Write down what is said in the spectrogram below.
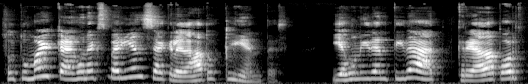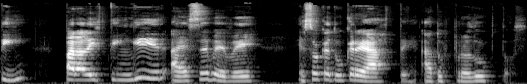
So, tu marca es una experiencia que le das a tus clientes y es una identidad creada por ti para distinguir a ese bebé, eso que tú creaste, a tus productos.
